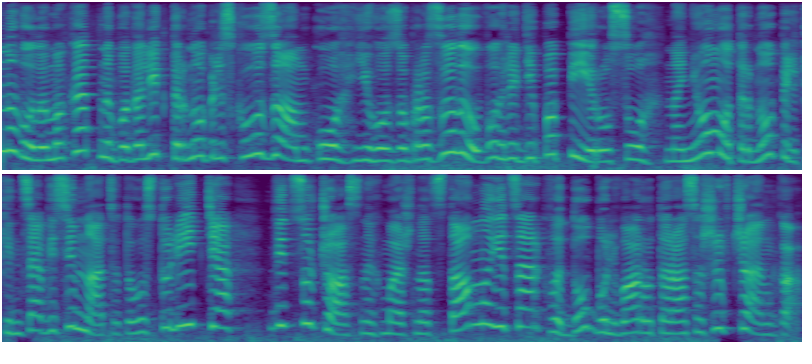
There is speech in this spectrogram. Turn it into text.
Встановили макет неподалік Тернопільського замку. Його зобразили у вигляді папірусу. На ньому Тернопіль кінця 18 століття від сучасних меж надставної церкви до бульвару Тараса Шевченка.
